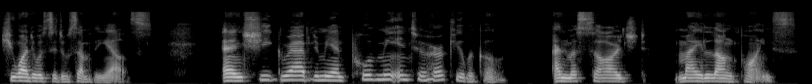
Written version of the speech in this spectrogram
She wanted us to do something else. And she grabbed me and pulled me into her cubicle and massaged my lung points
